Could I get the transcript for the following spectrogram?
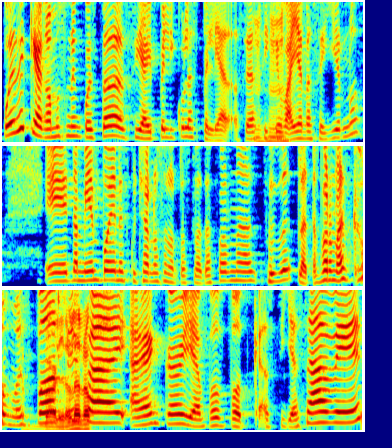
puede que hagamos una encuesta si hay películas peleadas. ¿eh? Así que vayan a seguirnos. Eh, también pueden escucharnos en otras plataformas, plataformas como Spotify, Anchor y Apple Podcast. Y ya saben,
